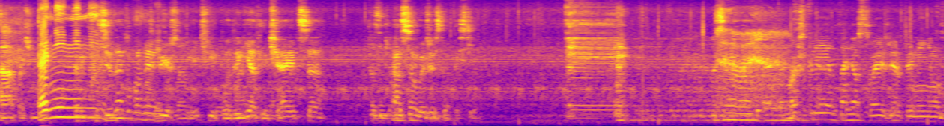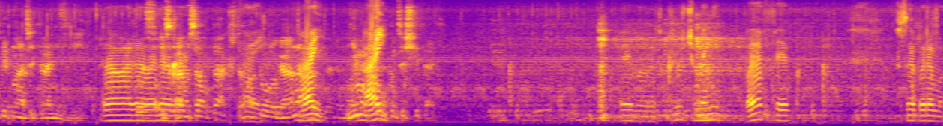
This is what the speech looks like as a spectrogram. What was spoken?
А почему? Да не, не, не. Сюда попадают лишь те, чьи подвиги отличаются особой жестокостью. Давай. Ваш клиент нанес своей жертве минимум 15 ранений. Давай, давай, И давай. скромсал так, что Ай. патолога Ай. не мог Ай. толком сосчитать. Говорю, ключ мені пофіг. Все беремо.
